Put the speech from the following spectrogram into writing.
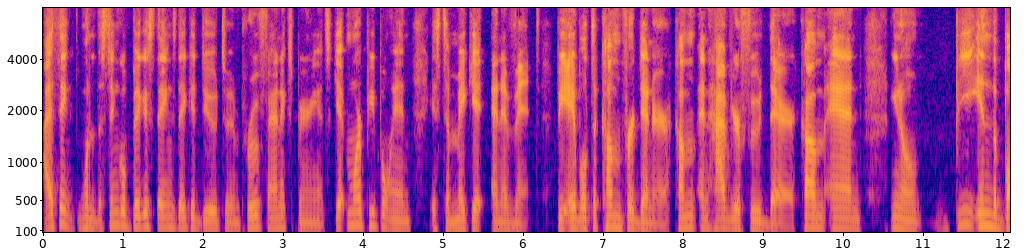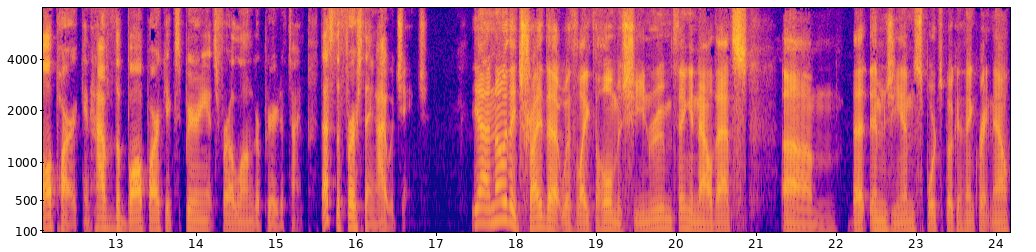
I think one of the single biggest things they could do to improve fan experience, get more people in, is to make it an event. Be able to come for dinner, come and have your food there, come and, you know, be in the ballpark and have the ballpark experience for a longer period of time. That's the first thing I would change. Yeah, I know they tried that with like the whole machine room thing, and now that's um that MGM sportsbook, I think, right now.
